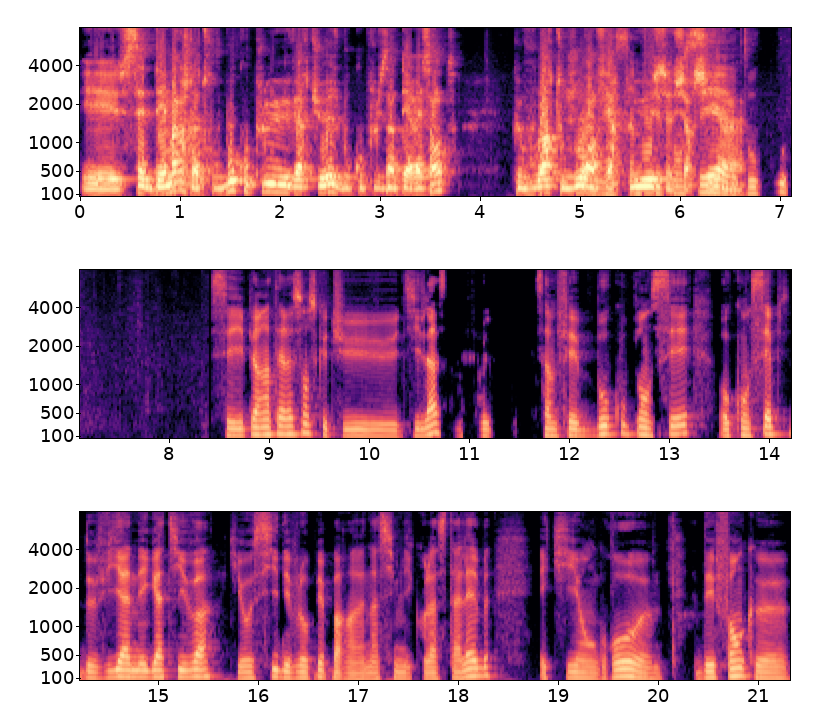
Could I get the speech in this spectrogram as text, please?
Et cette démarche, je la trouve beaucoup plus vertueuse, beaucoup plus intéressante que vouloir toujours en faire plus, chercher à... Beaucoup. C'est hyper intéressant ce que tu dis là. Ça me fait beaucoup penser au concept de via negativa, qui est aussi développé par euh, Nassim Nicolas Taleb et qui, en gros, euh, défend que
